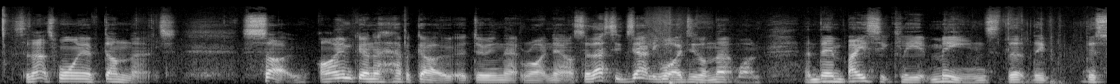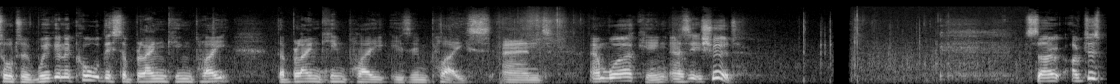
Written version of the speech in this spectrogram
so that's why I've done that so I'm going to have a go at doing that right now. So that's exactly what I did on that one. And then basically it means that the, the sort of, we're going to call this a blanking plate. The blanking plate is in place and, and working as it should. So I've just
